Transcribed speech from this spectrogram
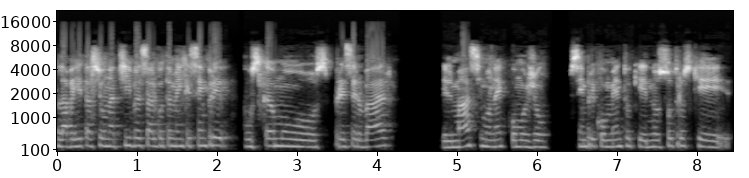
la vegetación nativa es algo también que siempre buscamos preservar el máximo, ¿no? Como yo siempre comento que nosotros que,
